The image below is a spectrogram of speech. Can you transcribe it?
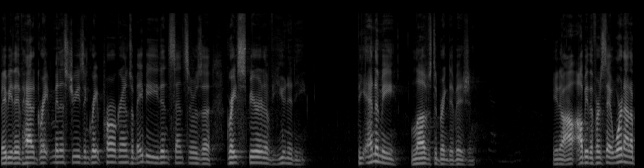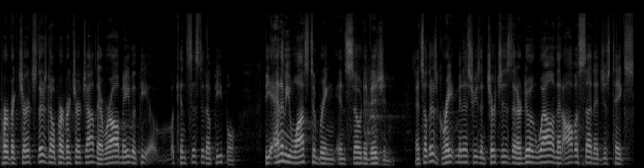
maybe they've had great ministries and great programs, but maybe you didn't sense there was a great spirit of unity. The enemy loves to bring division. You know, I'll, I'll, be the first to say we're not a perfect church. There's no perfect church out there. We're all made with people, consisted of people. The enemy wants to bring and sow division. And so there's great ministries and churches that are doing well, and then all of a sudden it just takes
